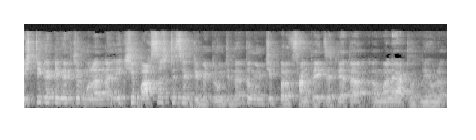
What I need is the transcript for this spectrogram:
एस टी कॅटेगरीच्या मुलांना एकशे बासष्ट सेंटीमीटर उंची नंतर उंची परत सांगते एक्झॅक्टली आता मला आठवत नाही एवढं.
